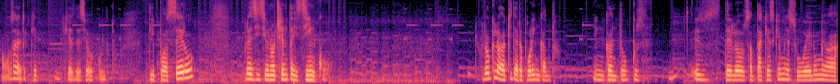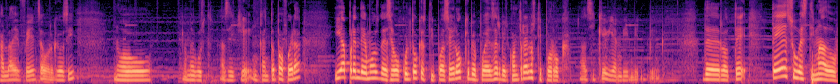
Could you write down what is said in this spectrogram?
Vamos a ver qué, qué es deseo oculto. Tipo acero. Precisión 85. Yo creo que lo voy a quitar por encanto. Encanto, pues es de los ataques que me suben o me baja la defensa o algo así. No, no me gusta. Así que encanto para afuera. Y aprendemos de ese oculto que es tipo acero que me puede servir contra los tipos roca. Así que bien, bien, bien, bien. Derroté. Subestimado.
